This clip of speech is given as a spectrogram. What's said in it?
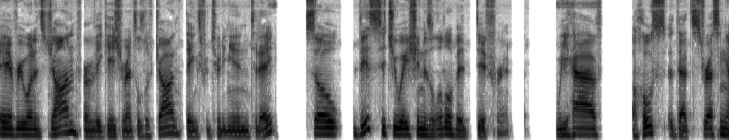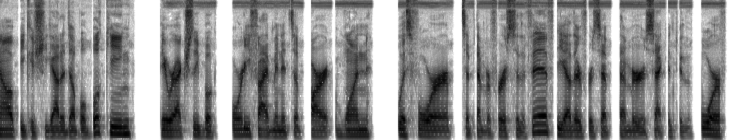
Hey everyone, it's John from Vacation Rentals with John. Thanks for tuning in today. So, this situation is a little bit different. We have a host that's stressing out because she got a double booking. They were actually booked 45 minutes apart. One was for September 1st to the 5th, the other for September 2nd to the 4th.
